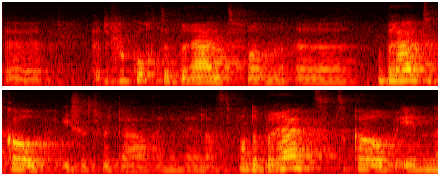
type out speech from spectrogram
eh, de verkochte bruid van bruid te koop is het vertaald in het Nederlands. Van de bruid te koop in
